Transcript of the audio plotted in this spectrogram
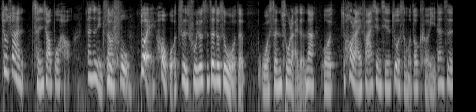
就算成效不好，但是你自负，对后果自负，就是这就是我的我生出来的。那我后来发现，其实做什么都可以，但是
